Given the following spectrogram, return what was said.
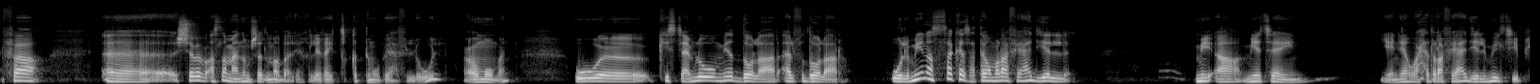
ف آه الشباب أصلا ما عندهمش هاد المبالغ اللي غيتقدموا بها في الأول عموما. وكيستعملوا 100 دولار 1000 دولار. والمنصة كتعطيهم رافعة ديال 100 200 يعني واحد رافعة ديال الملتيبل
